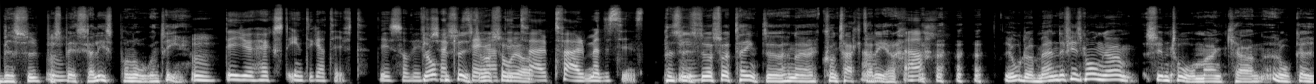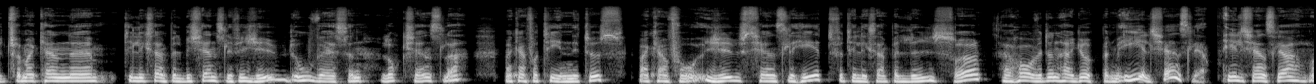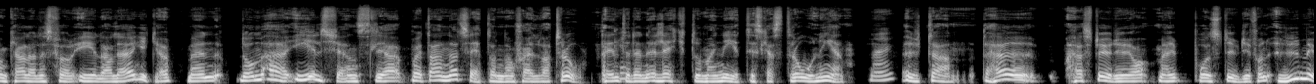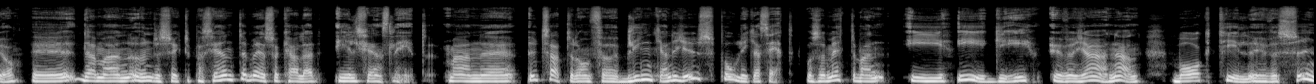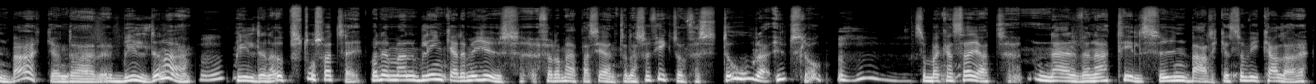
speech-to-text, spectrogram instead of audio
blir superspecialist på någonting. Mm. Det är ju högst integrativt. Det är så vi Ja, försöker precis, säga, att det är jag- tvär, tvärmedicinskt. Precis, det var så jag tänkte när jag kontaktade er. Ja. jo då, men det finns många symptom man kan råka ut för. Man kan eh, till exempel bli känslig för ljud, oväsen, lockkänsla. Man kan få tinnitus. Man kan få ljuskänslighet för till exempel lysrör. Här har vi den här gruppen med elkänsliga. Elkänsliga, de kallades för elallergiker. Men de är elkänsliga på ett annat sätt än de själva tror. Det är inte den elektromagnetiska strålningen. Nej. Utan det här, här stödjer jag mig på en studie från Umeå eh, där man undersökte patienter med så kallad elkänslighet. Man eh, utsatte dem för blinkande ljus på olika sätt och så mätte man EEG över hjärnan bak till över synbarken där bilderna, Mm. bilderna uppstår så att säga. Och när man blinkade med ljus för de här patienterna så fick de för stora utslag. Mhm. Så man kan säga att nerverna till synbarken som vi kallar det,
